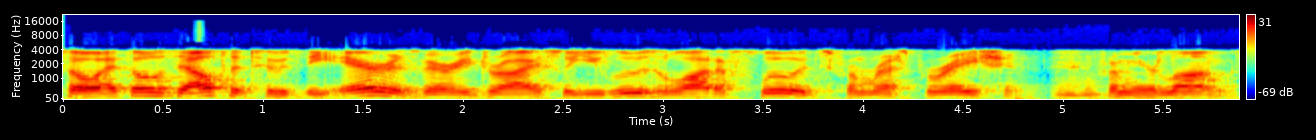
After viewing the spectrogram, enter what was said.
so at those altitudes, the air is very dry, so you lose a lot of fluids from respiration Mhm. from your lungs.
